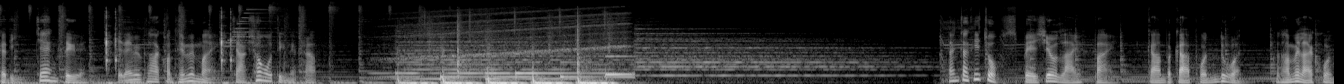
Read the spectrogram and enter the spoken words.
กระดิ่งแจ้งเตือน จะได้ไม่พลาดคอนเทนต์ใหม่ๆจากช่องโอติ่งนะครับหลังจากที่จบ Special Life ไป การประกาศผลด่วน ก็ทำให้หลายคน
